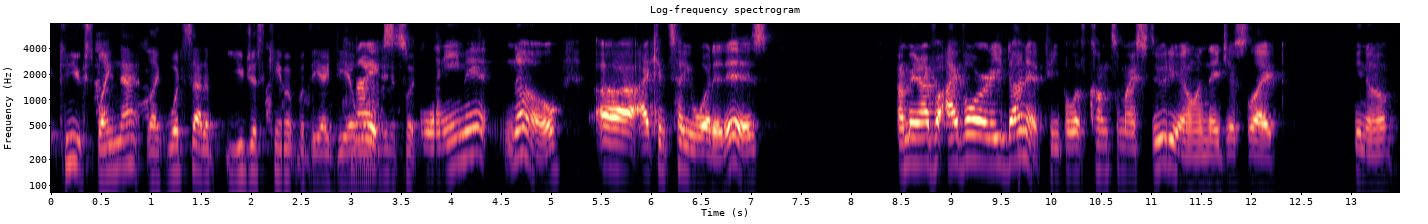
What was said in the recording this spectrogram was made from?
can you explain that? Like, what's that? a- You just came up with the idea Can I day to put. explain it? No. Uh, I can tell you what it is. I mean, I've I've already done it. People have come to my studio and they just like, you know,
